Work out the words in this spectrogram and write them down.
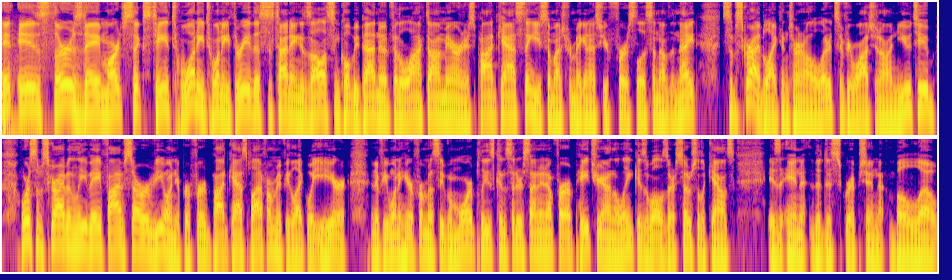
It is Thursday, March 16th, 2023. This is Ty Gonzalez and Colby Patnode for the Locked On Mariners podcast. Thank you so much for making us your first listen of the night. Subscribe, like, and turn on alerts if you're watching on YouTube, or subscribe and leave a five star review on your preferred podcast platform if you like what you hear. And if you want to hear from us even more, please consider signing up for our Patreon. The link, as well as our social accounts, is in the description below.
